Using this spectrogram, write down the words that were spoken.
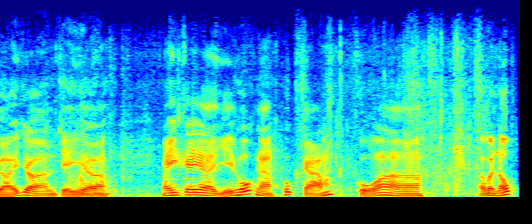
gửi cho anh chị mấy cái dĩ thuốc nè thuốc cảm của ở bên úc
